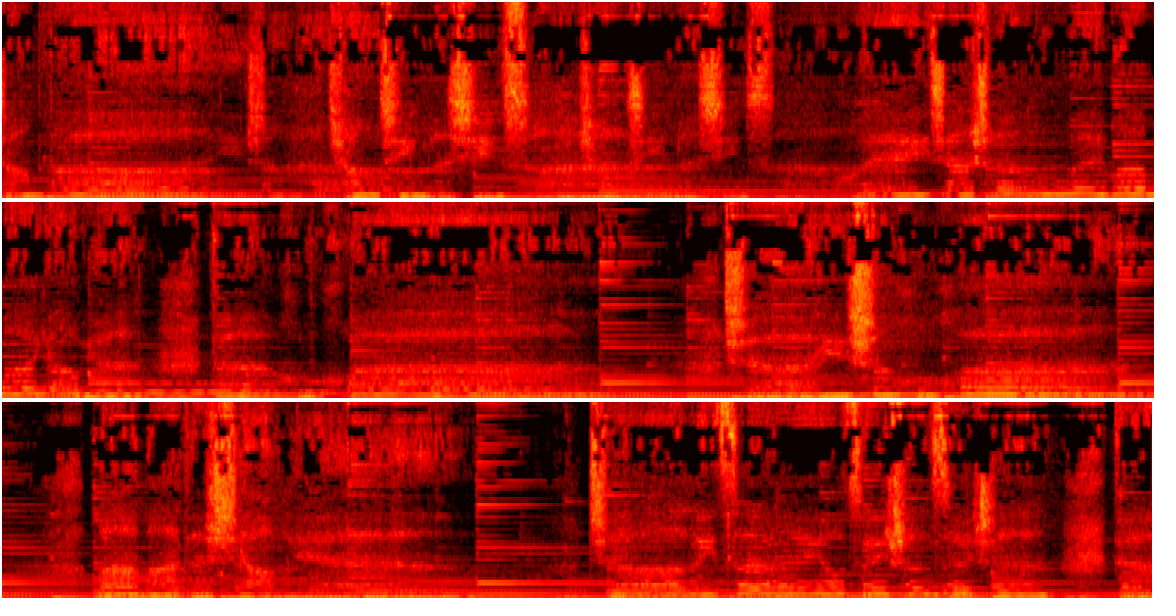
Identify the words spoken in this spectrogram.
长大唱尽了心酸唱尽了心酸回家成为妈妈遥远的呼唤。这一声呼唤妈妈的笑脸这里才有最纯最真的。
